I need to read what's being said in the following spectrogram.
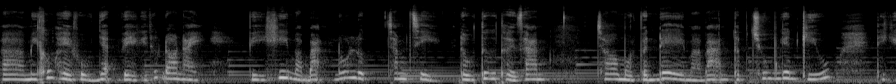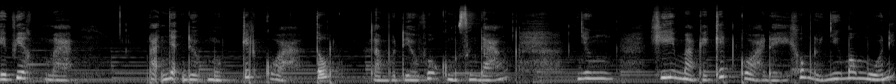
À, mình không hề phủ nhận về cái thước đo này. Vì khi mà bạn nỗ lực chăm chỉ đầu tư thời gian cho một vấn đề mà bạn tập trung nghiên cứu thì cái việc mà bạn nhận được một kết quả tốt là một điều vô cùng xứng đáng. Nhưng khi mà cái kết quả đấy không được như mong muốn ý,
